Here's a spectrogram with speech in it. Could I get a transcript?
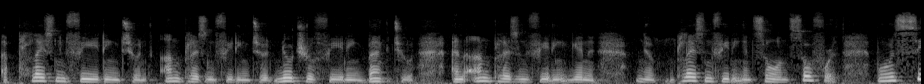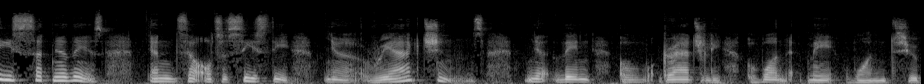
a pleasant feeling to an unpleasant feeling to a neutral feeling, back to an unpleasant feeling again, you know, pleasant feeling, and so on and so forth. But one sees you this, and also sees the you know, reactions, you know, then uh, gradually one may want to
